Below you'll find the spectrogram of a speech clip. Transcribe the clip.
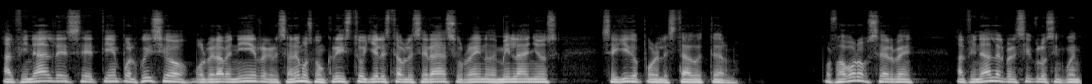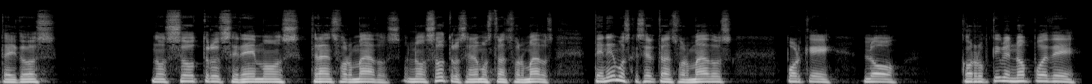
al final de ese tiempo el juicio volverá a venir, regresaremos con Cristo y Él establecerá su reino de mil años, seguido por el estado eterno. Por favor, observe, al final del versículo 52, nosotros seremos transformados, nosotros seremos transformados. Tenemos que ser transformados porque lo corruptible no puede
